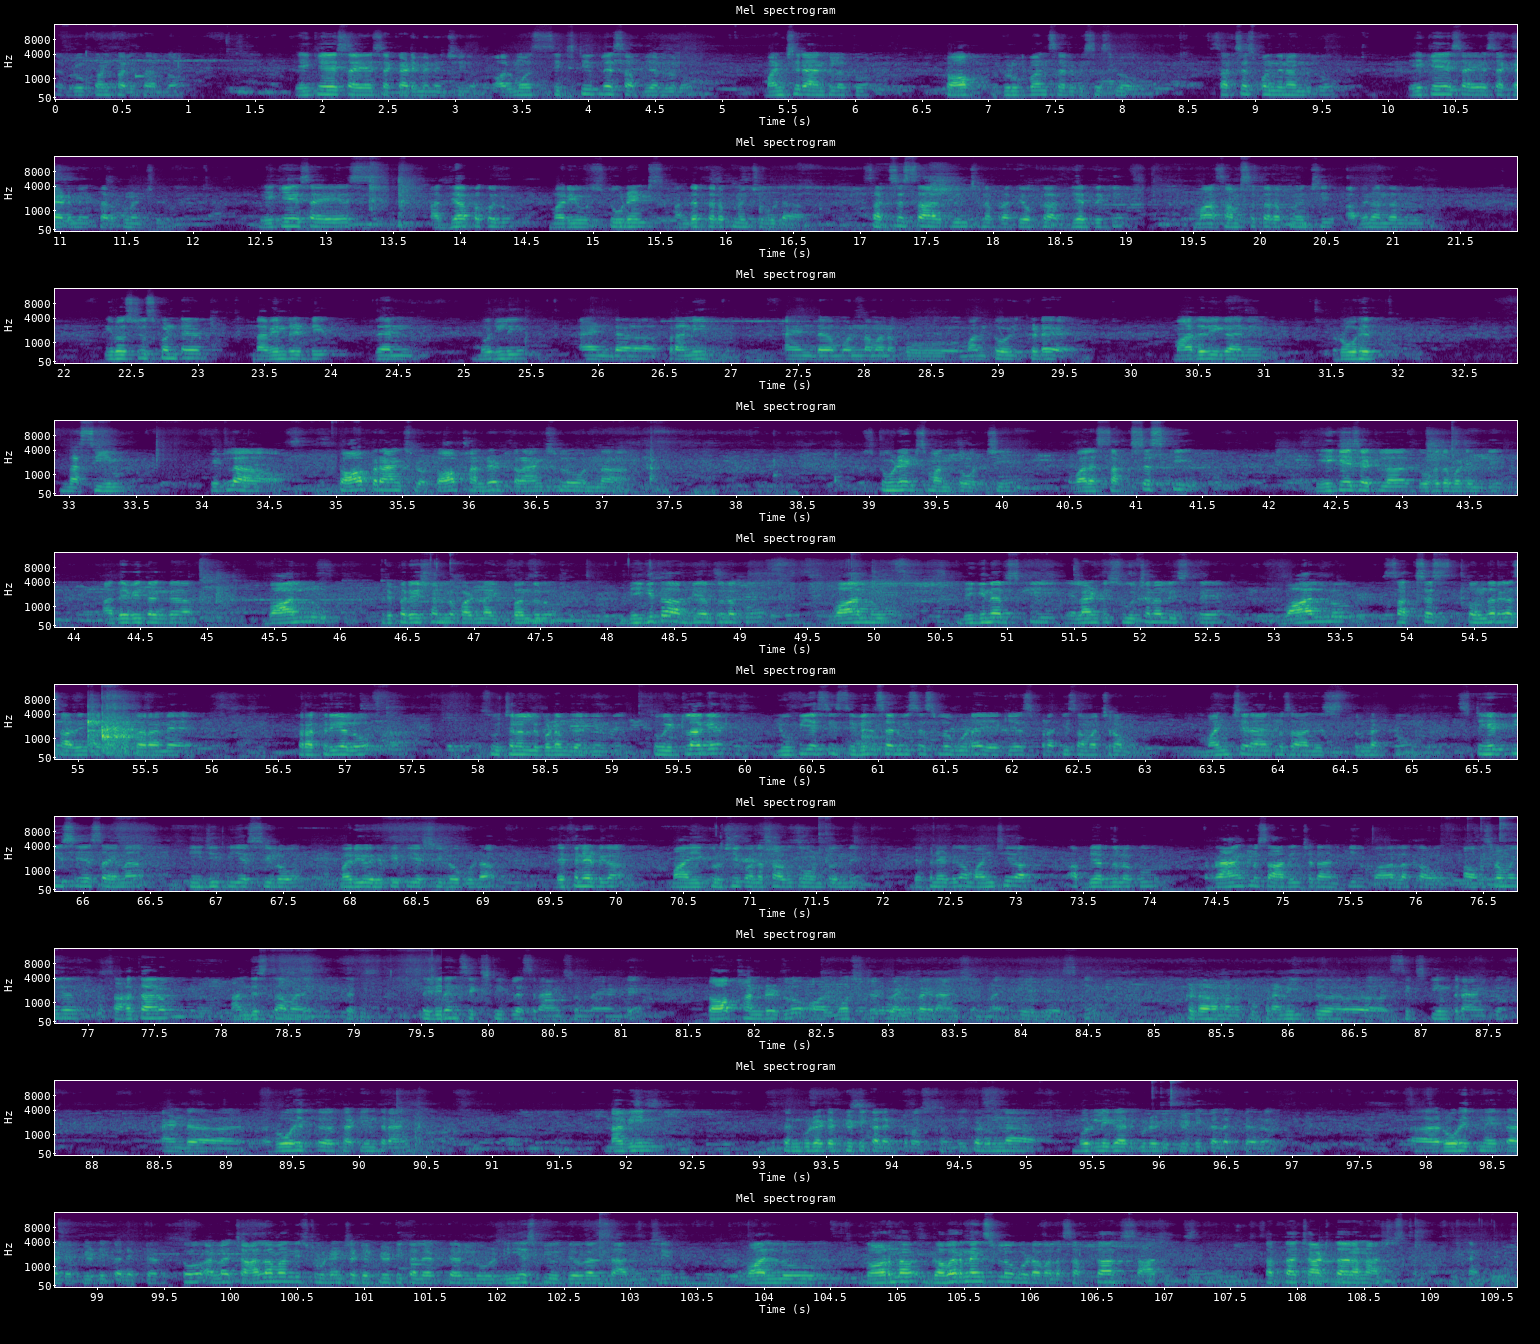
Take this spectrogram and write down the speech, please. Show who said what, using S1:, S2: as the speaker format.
S1: Group one ఫలితాల్లో AKSIS academy నుంచి almost sixty plus అభ్యర్థులు మంచి ర్యాంకులతో టాప్ గ్రూప్ వన్ సర్వీసెస్లో సక్సెస్ పొందినందుకు ఏకేఎస్ఐఎస్ అకాడమీ తరపు నుంచి ఏకేఎస్ఐఎస్ అధ్యాపకులు మరియు స్టూడెంట్స్ అందరి తరపు నుంచి కూడా సక్సెస్ సాధించిన ప్రతి ఒక్క అభ్యర్థికి మా సంస్థ తరపు నుంచి అభినందనలు. ఈరోజు చూసుకుంటే Naveen Reddy then Murali and Praneeth and మొన్న మనకు మనతో ఇక్కడే మాధవి కానీ రోహిత్ నసీం ఇట్లా టాప్ ర్యాంక్స్లో టాప్ హండ్రెడ్ ర్యాంక్స్లో ఉన్న స్టూడెంట్స్ మనతో వచ్చి వాళ్ళ సక్సెస్కి ఏకేస్ ఎట్లా దోహదపడింది. అదేవిధంగా వాళ్ళు ప్రిపరేషన్లో పడిన ఇబ్బందులు మిగతా అభ్యర్థులకు వాళ్ళు బిగినర్స్కి ఎలాంటి సూచనలు ఇస్తే వాళ్ళు సక్సెస్ తొందరగా సాధించగలుగుతారనే ప్రక్రియలో సూచనలు ఇవ్వడం జరిగింది. సో ఇట్లాగే యూపీఎస్సీ సివిల్ సర్వీసెస్లో కూడా ఏకేఎస్ ప్రతి సంవత్సరం మంచి ర్యాంకులు సాధిస్తున్నట్టు స్టేట్ పీసీఎస్ అయిన టీజీపీఎస్సీలో మరియు ఏపీపీఎస్సీలో కూడా డెఫినెట్గా మా ఈ కృషి కొనసాగుతూ ఉంటుంది. డెఫినెట్గా మంచి అభ్యర్థులకు ర్యాంకులు సాధించడానికి వాళ్ళకు అవసరమయ్యే సహకారం అందిస్తామని తెలియని సిక్స్టీ ప్లస్ ర్యాంక్స్ ఉన్నాయండి. టాప్ హండ్రెడ్లో ఆల్మోస్ట్ ట్వంటీ ఫైవ్ ర్యాంక్స్ ఉన్నాయి ఏపీఎస్కి ఇక్కడ మనకు Praneeth sixteenth rank and Rohit uh, thirteenth rank Naveen ఇతను కూడా డెప్యూటీ కలెక్టర్ వస్తుంది. ఇక్కడ ఉన్న మురళి గారి కూడా డిప్యూటీ కలెక్టర్ uh, రోహిత్ నేత డెప్యూటీ కలెక్టర్ సో అలా చాలామంది స్టూడెంట్స్ డెప్యూటీ కలెక్టర్లు డిఎస్పీ ఉద్యోగాలు సాధించి వాళ్ళు గవర్న గవర్నెన్స్లో కూడా వాళ్ళ సత్తా సాధి సత్తా చాటుతారని ఆశిస్తున్నాం. Thank you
